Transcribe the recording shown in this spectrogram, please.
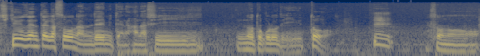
地球全体がそうなんでみたいな話のところで言うとうん、その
